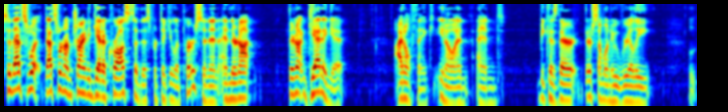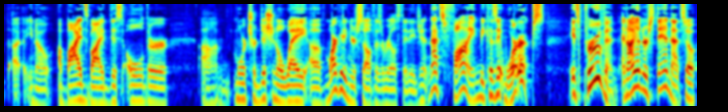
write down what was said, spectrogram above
So that's what that's what I'm trying to get across to this particular person, and and they're not they're not getting it. I don't think you know, and and because they're they're someone who really uh, you know abides by this older. Um, more traditional way of marketing yourself as a real estate agent, and that's fine because it works. It's proven, and I understand that. So,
